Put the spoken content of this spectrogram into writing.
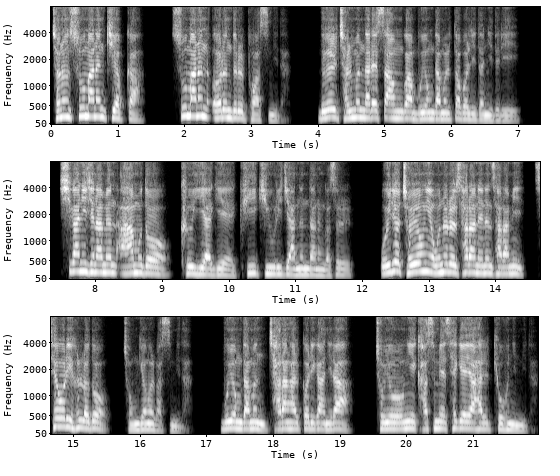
저는 수많은 기업가, 수많은 어른들을 보았습니다. 늘 젊은 날의 싸움과 무용담을 떠벌리던 이들이 시간이 지나면 아무도 그 이야기에 귀 기울이지 않는다는 것을 오히려 조용히 오늘을 살아내는 사람이 세월이 흘러도 존경을 받습니다. 무용담은 자랑할 거리가 아니라 조용히 가슴에 새겨야 할 교훈입니다.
